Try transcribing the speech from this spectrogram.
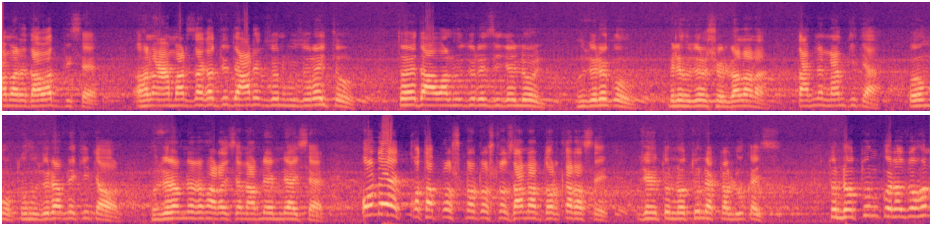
আমার দাওয়াত দিছে। এখন আমার জায়গায় যদি আরেকজন হুজুর আইতো তো দাওয়াল হুজুরে জিগাই লইল হুজুরে কো বলে হুজুরের শৈল ভালো না। তা আপনার নাম কিতা ও মুখ তো হুজুরে আপনি কি তর হুজুর আপনারা পাঠাইছেন আপনি এমনি আইছেন। অনেক কথা প্রশ্ন টশ্ন জানার দরকার আছে যেহেতু নতুন একটা লুক আইছে। তো নতুন করে যখন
